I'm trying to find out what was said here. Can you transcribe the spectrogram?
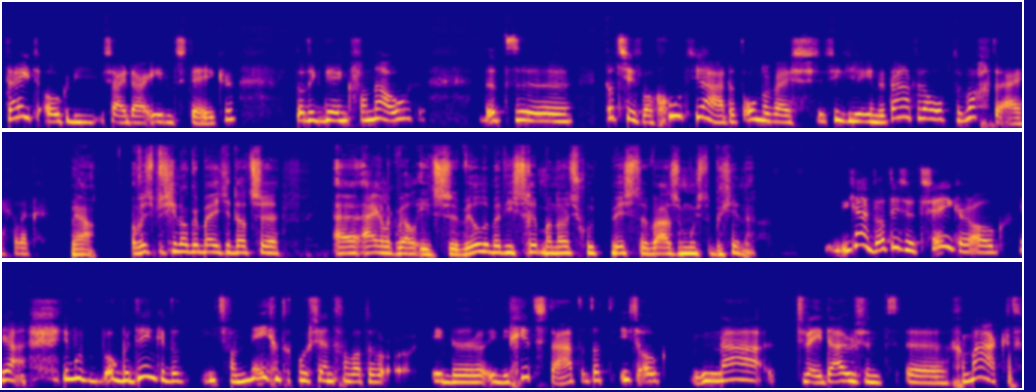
tijd ook die zij daarin steken. Dat ik denk van nou, dat, eh, dat zit wel goed. Ja, dat onderwijs zit hier inderdaad wel op te wachten eigenlijk. Ja. Of is het misschien ook een beetje dat ze eh, eigenlijk wel iets wilden met die strip, maar nooit zo goed wisten waar ze moesten beginnen? Ja, dat is het zeker ook. Ja. Je moet ook bedenken dat iets van 90% van wat er in, de, in die gids staat, dat is ook na 2000 eh, gemaakt.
